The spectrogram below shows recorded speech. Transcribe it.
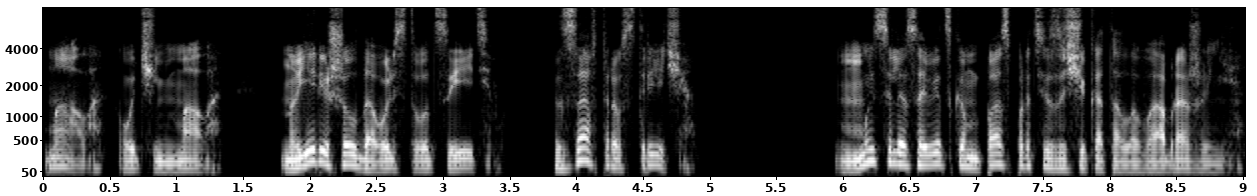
Мало, очень мало. Но я решил довольствоваться этим. Завтра встреча. Мысль о советском паспорте защекотала воображение.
